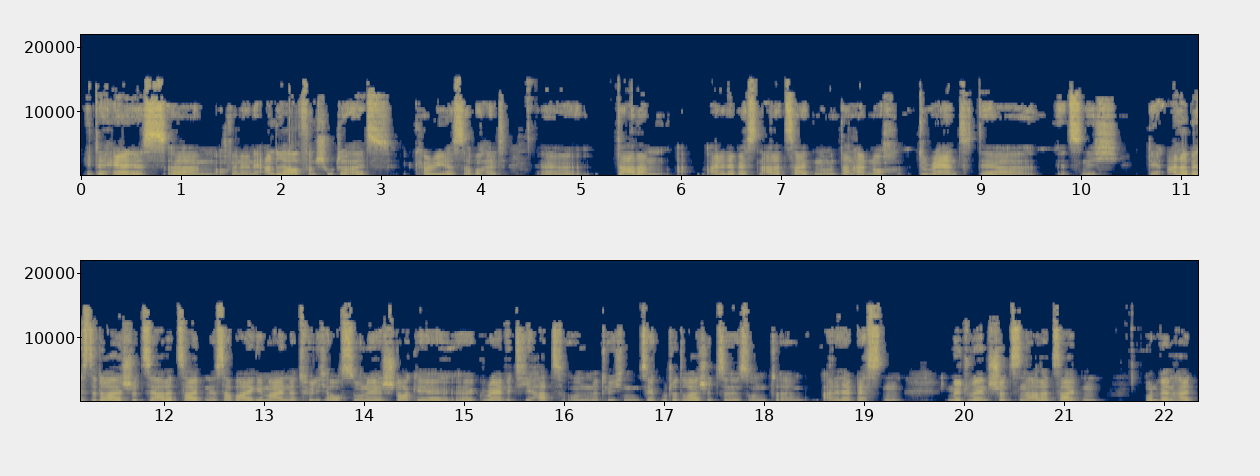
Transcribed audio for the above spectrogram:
hinterher ist, ähm, auch wenn er eine andere Art von Shooter als Curry ist, aber halt äh, da dann einer der besten aller Zeiten und dann halt noch Durant, der jetzt nicht der allerbeste Dreierschütze aller Zeiten ist, aber allgemein natürlich auch so eine starke äh, Gravity hat und natürlich ein sehr guter Dreierschütze ist und ähm, einer der besten Midrange-Schützen aller Zeiten. Und wenn halt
